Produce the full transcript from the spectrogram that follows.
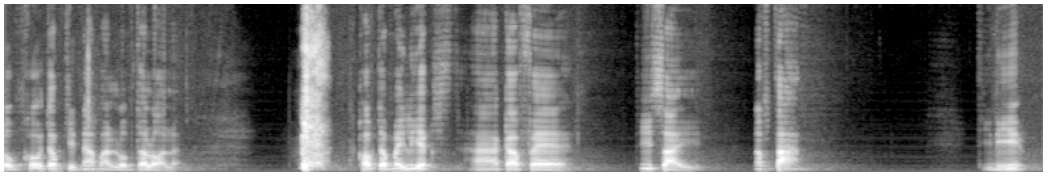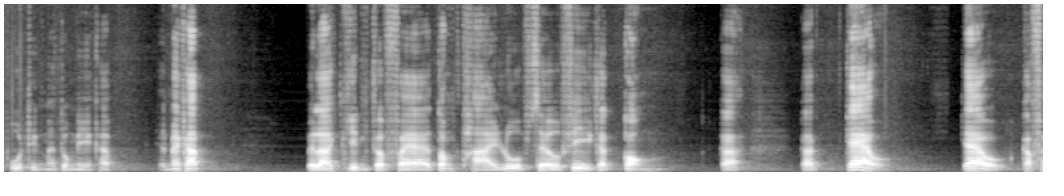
ลมเขาก็ต้องกินน้ำอัดลมตลอดแหละเขาจะไม่เรียกหากาแฟที่ใส่น้ำตาล ทีนี้พูดถึงมาตรงนี้ครับ เห็นไหมครับ เวลากินกาแฟต้องถ่ายรูปเซลฟี่กับกล่องกับกับแก้ว แก้วกาแฟ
